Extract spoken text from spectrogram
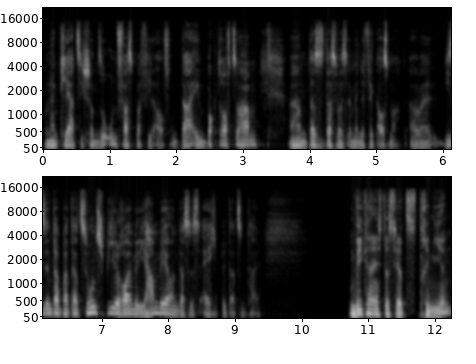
Und dann klärt sich schon so unfassbar viel auf. Und da eben Bock drauf zu haben, ähm, das ist das, was im Endeffekt ausmacht. Aber diese Interpretationsspielräume, die haben wir und das ist echt bitter zum Teil. Und wie kann ich das jetzt trainieren?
